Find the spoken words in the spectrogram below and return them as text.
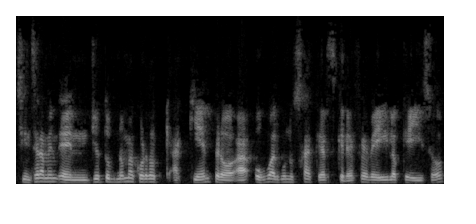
sinceramente en YouTube no me acuerdo a quién, pero ah, hubo algunos hackers que el FBI lo que hizo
